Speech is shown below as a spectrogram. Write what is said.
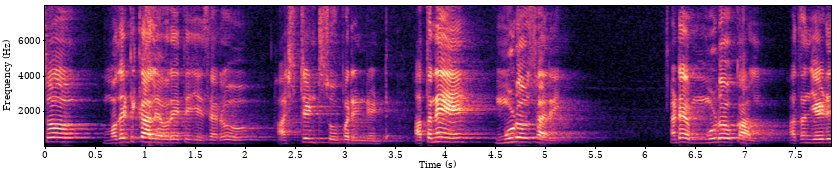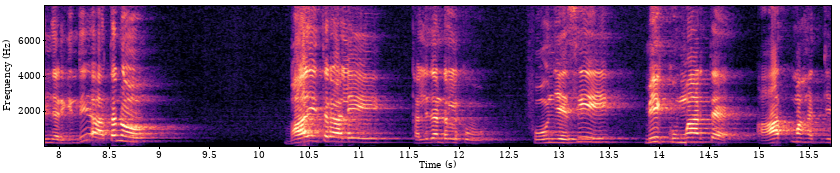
సో మొదటి కాల్ ఎవరైతే చేశారో అసిస్టెంట్ సూపరింటెండెంట్ అతనే మూడోసారి అంటే మూడో కాల్ అతను చేయడం జరిగింది. అతను బాధితురాలి తల్లిదండ్రులకు ఫోన్ చేసి మీ కుమార్తె ఆత్మహత్య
